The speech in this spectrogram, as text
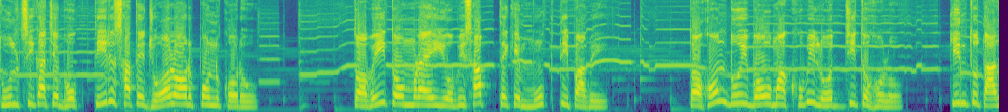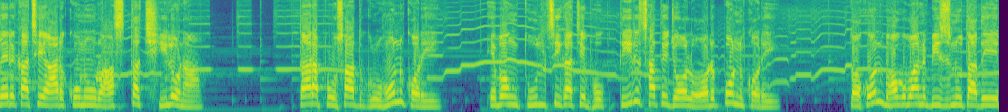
তুলসী গাছে ভক্তির সাথে জল অর্পণ করো। তবেই তোমরা এই অভিশাপ থেকে মুক্তি পাবে। তখন দুই বৌমা খুবই লজ্জিত হলো, কিন্তু তাদের কাছে আর কোনো রাস্তা ছিল না। তারা প্রসাদ গ্রহণ করে এবং তুলসী গাছে ভক্তির সাথে জল অর্পণ করে। তখন ভগবান বিষ্ণু তাদের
